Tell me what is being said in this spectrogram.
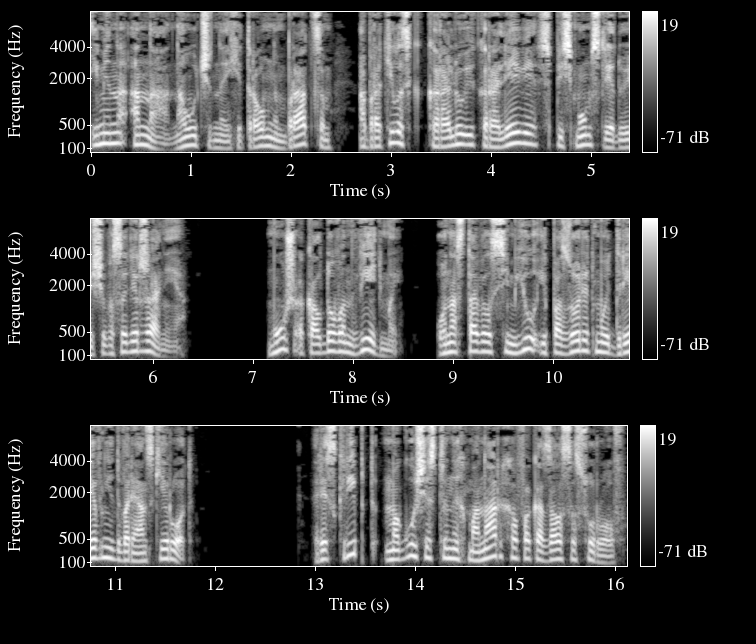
Именно она, наученная хитроумным братцем, обратилась к королю и королеве с письмом следующего содержания. «Муж околдован ведьмой. Он оставил семью и позорит мой древний дворянский род. Рескрипт могущественных монархов оказался суров,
